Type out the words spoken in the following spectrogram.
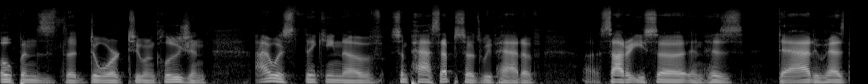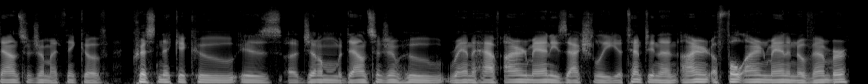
opens the door to inclusion. I was thinking of some past episodes we've had of uh, Issa and his dad who has Down syndrome. I think of Chris Nikic, who is a gentleman with Down syndrome who ran a half Ironman. He's actually attempting an iron, a full Ironman in November,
